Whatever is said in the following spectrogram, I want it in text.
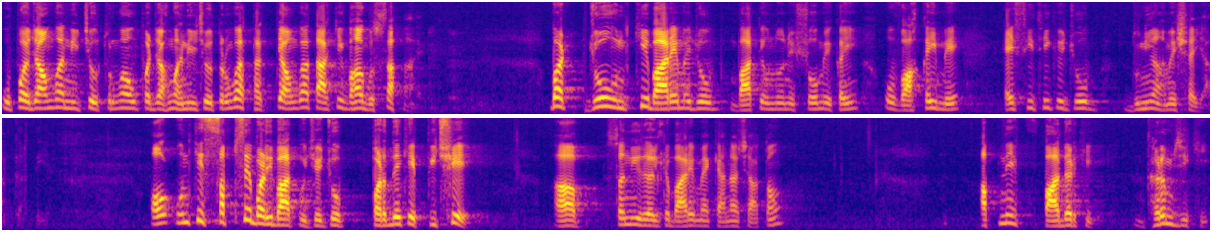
ऊपर जाऊँगा, नीचे उतरूँगा, ऊपर जाऊँगा, नीचे उतरूँगा, थक के आऊँगा ताकि वहाँ गुस्सा आए। बट जो उनके बारे में जो बातें उन्होंने शो में कही, वो वाकई में ऐसी थी कि जो दुनिया हमेशा याद करती है। और उनकी सबसे बड़ी बात मुझे, जो पर्दे के पीछे सनी दल के बारे में कहना चाहता हूँ, अपने फादर की, धर्म जी की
